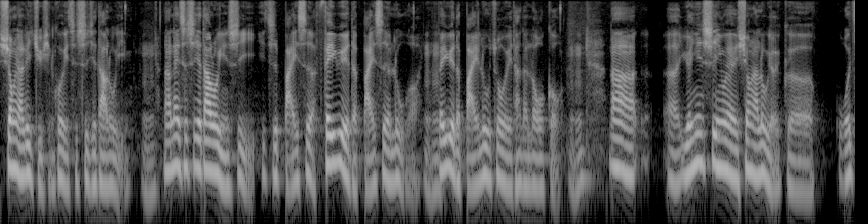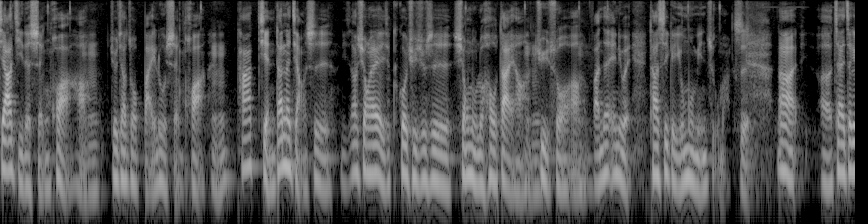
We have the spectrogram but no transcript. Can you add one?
匈牙利举行过一次世界大陆营，嗯，那那次世界大陆营是以一只白色飞跃的白色鹿哦，嗯、飞跃的白鹿作为它的 logo，嗯，那呃原因是因为匈牙利有一个。国家级的神话哈，就叫做白鹿神话。嗯，它简单的讲是，你知道匈牙利过去就是匈奴的后代哈，据说啊，反正 anyway，它是一个游牧民族嘛。是。那呃，在这个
